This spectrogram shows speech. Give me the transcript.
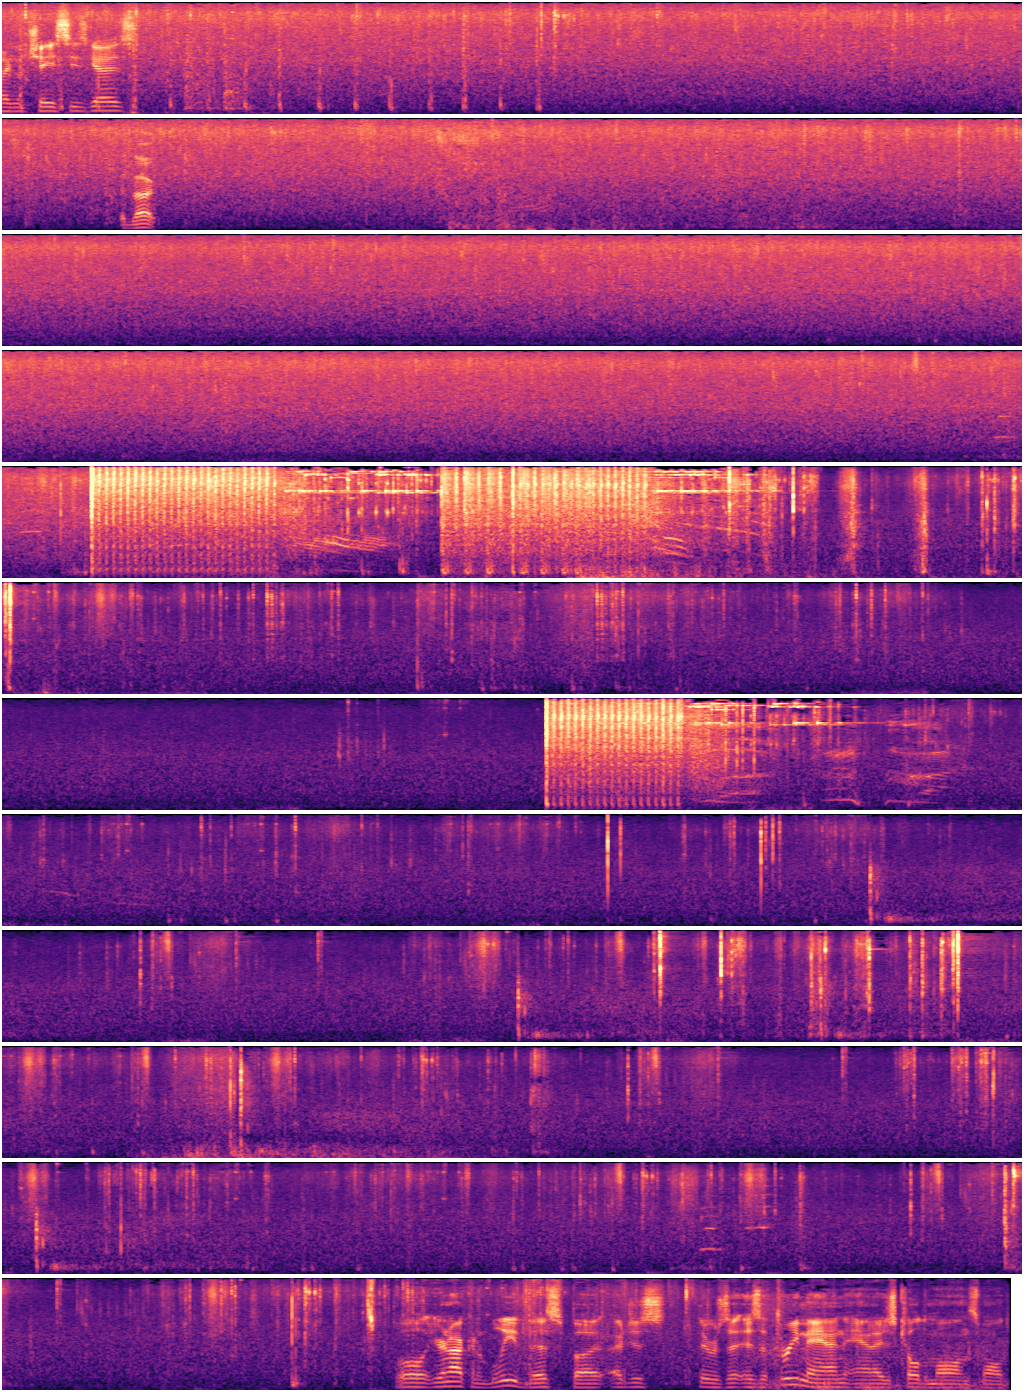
To go chase these guys. Good luck. fuck. Well, you're not gonna believe this, but I just there was a is a three man, and I just killed them all in small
